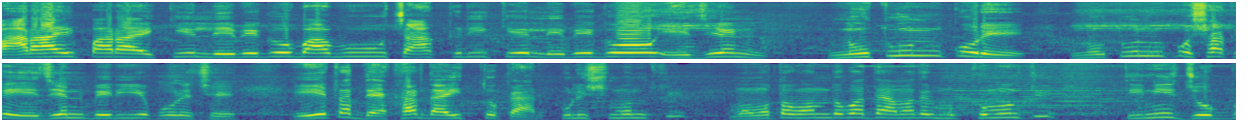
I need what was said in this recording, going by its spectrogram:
পাড়ায় পাড়ায় কে লেবে গো বাবু, চাকরি কে লেবেগো এজেন্ট নতুন করে নতুন পোশাকে এজেন্ট বেরিয়ে পড়েছে। এটা দেখার দায়িত্ব কার? পুলিশ মন্ত্রী, মমতা বন্দ্যোপাধ্যায় আমাদের মুখ্যমন্ত্রী, তিনি যোগ্য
